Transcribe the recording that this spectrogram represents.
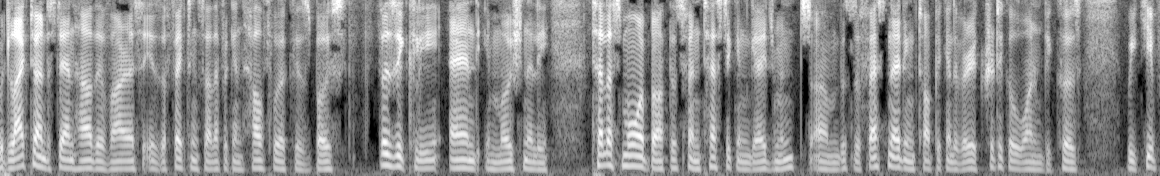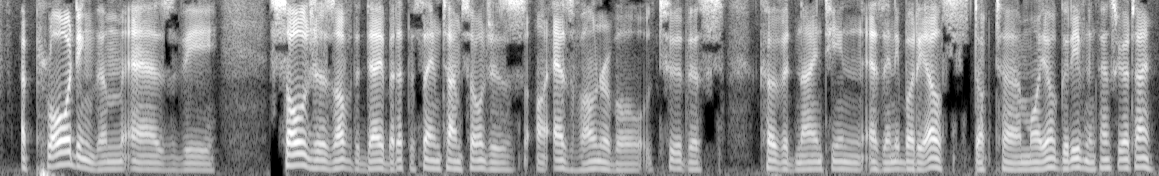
would like to understand how the virus is affecting South African health workers, both physically and emotionally. Tell us more about this fantastic engagement. Um, this is a fascinating topic and a very critical one because we keep applauding them as the soldiers of the day, but at the same time, soldiers are as vulnerable to this COVID 19 as anybody else. Dr. Moyo, good evening. Thanks for your time.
